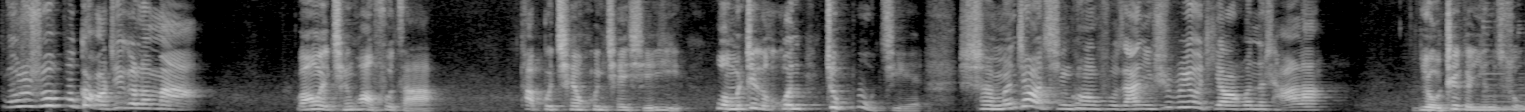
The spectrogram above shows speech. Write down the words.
不是说不搞这个了吗？王伟情况复杂，他不签婚前协议，我们这个婚就不结。什么叫情况复杂？你是不是又提二婚的茬了？有这个因素。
